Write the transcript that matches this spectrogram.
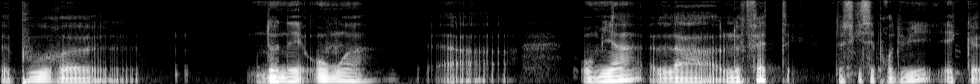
euh, pour donner au moins miens la, le fait de ce qui s'est produit et que,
